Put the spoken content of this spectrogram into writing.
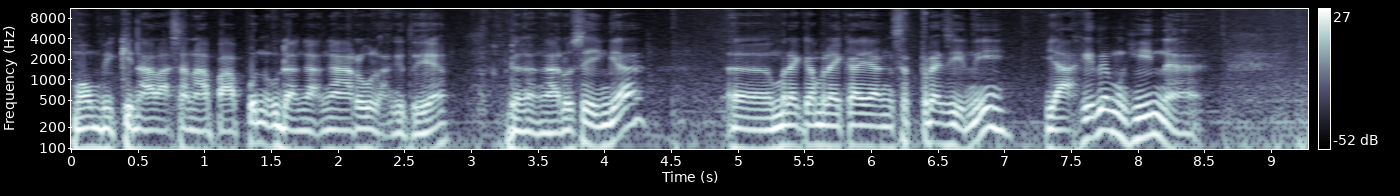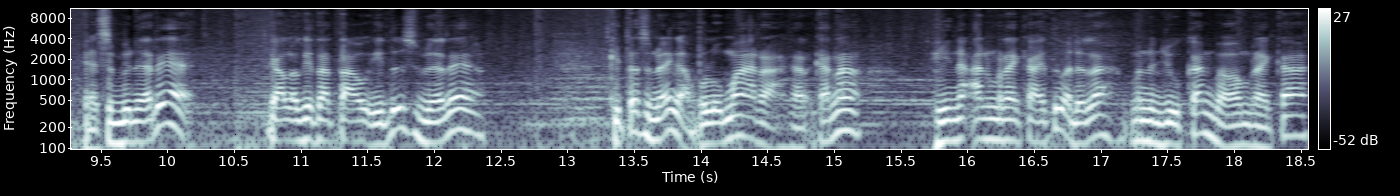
Mau bikin alasan apa pun udah nggak ngaruh lah gitu ya. Udah nggak ngaruh. Sehingga eh, mereka-mereka yang stres ini ya akhirnya menghina. Ya sebenarnya kalau kita tahu itu sebenarnya kita sebenarnya nggak perlu marah. Karena hinaan mereka itu adalah menunjukkan bahwa mereka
